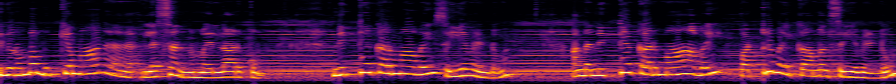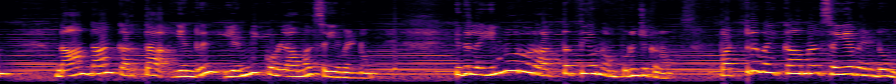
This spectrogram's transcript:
இது ரொம்ப முக்கியமான லெசன் நம்ம எல்லாருக்கும். நித்திய கர்மாவை செய்ய வேண்டும். அந்த நித்திய கர்மாவை பற்று வைக்காமல் செய்ய வேண்டும். நான் தான் கர்த்தா என்று எண்ணிக்கொள்ளாமல் செய்ய வேண்டும். இதுல இன்னொரு ஒரு அர்த்தத்தையும் நாம் புரிஞ்சுக்கணும். பற்று வைக்காமல் செய்ய வேண்டும்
